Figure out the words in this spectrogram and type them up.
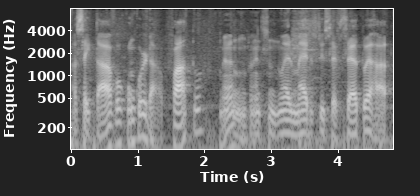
aceitava ou concordava. Fato, né? não, era mérito se isso é certo ou errado.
